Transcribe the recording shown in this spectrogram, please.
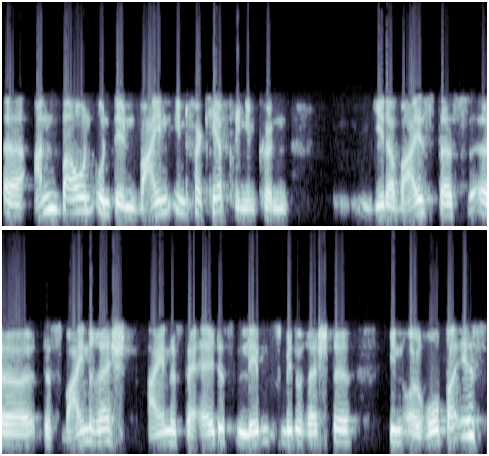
äh, anbauen und den Wein in Verkehr bringen können. Jeder weiß, dass äh, das Weinrecht eines der ältesten Lebensmittelrechte in Europa ist.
